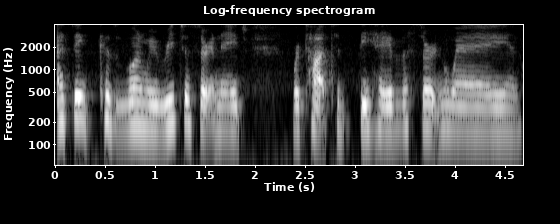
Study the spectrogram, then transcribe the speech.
I think cuz when we reach a certain age we're taught to behave a certain way and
